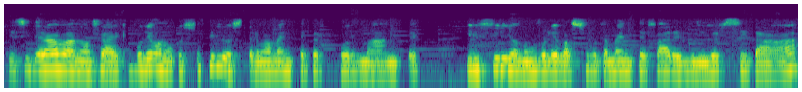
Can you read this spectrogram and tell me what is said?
desideravano, cioè che volevano questo figlio estremamente performante. Il figlio non voleva assolutamente fare l'università,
